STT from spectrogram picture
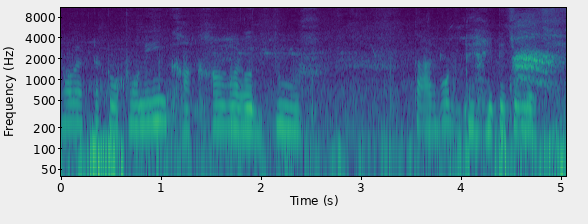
তাও একটা টোটো নেই খাঁ খাঁ রোদ্দুর। তার মধ্যে হেঁটে চলেছি।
